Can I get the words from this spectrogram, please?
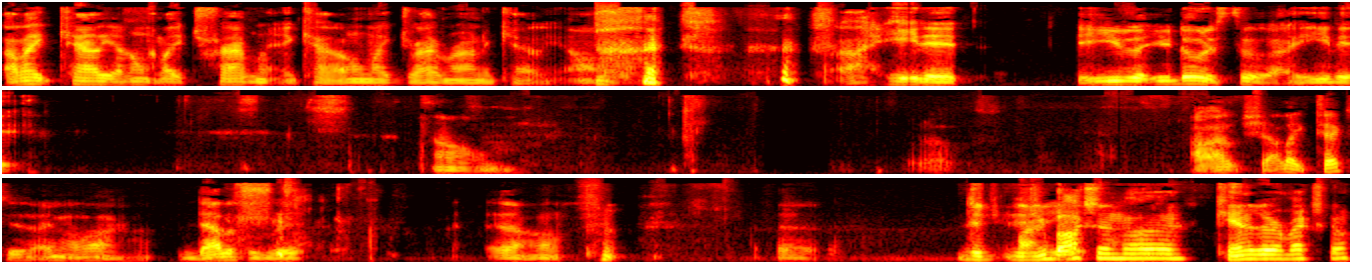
I like Cali. I don't like traveling in Cali. I don't like driving around in Cali. Um, I hate it. You you do this too. I hate it. Um, what else? I I, I like Texas. I ain't gonna lie. Dallas is lit. Um, uh, Did did you box in uh, Canada or Mexico?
